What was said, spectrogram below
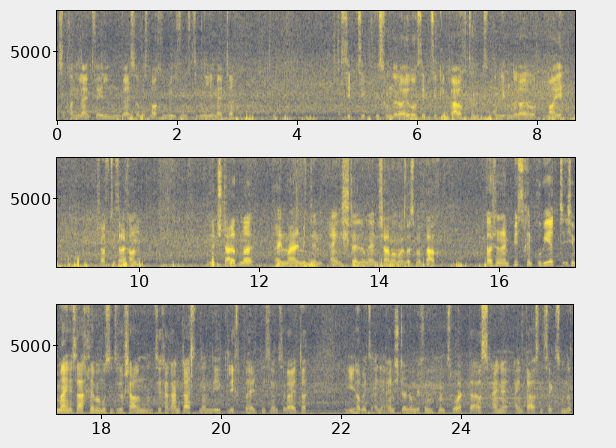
Also kann ich empfehlen, wer sowas machen will, 50 mm 70 bis 100 Euro, 70 gebraucht und an die 100 Euro neu, schafft es auch an. Und jetzt starten wir einmal mit den Einstellungen, schauen wir mal, was wir brauchen da schon ein bisschen probiert, ist immer eine Sache, man muss natürlich schauen und sich herantasten an die Lichtverhältnisse und so weiter. Ich habe jetzt eine Einstellung gefunden und zwar eine 1600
